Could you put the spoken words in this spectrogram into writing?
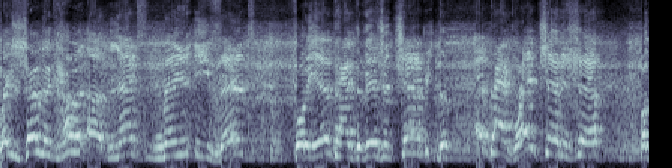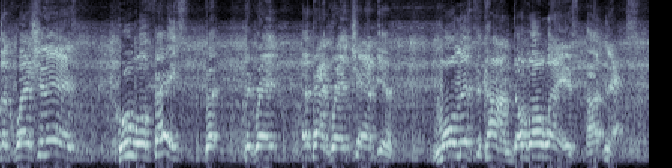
Ladies and gentlemen, coming up next main event for the Impact Division Champion, the Impact Grand Championship. But the question is, who will face the, the Grand Impact Grand Champion? Moments to come. Don't go away. It's up next.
